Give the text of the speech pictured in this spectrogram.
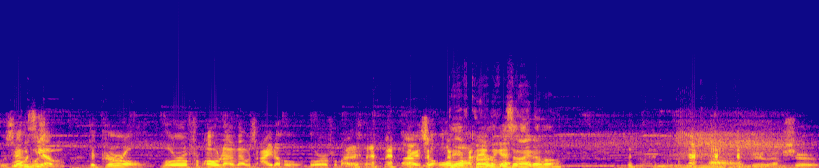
Was What that was was yeah? it the girl Laura from? Oh no, that was Idaho. Laura from Idaho. All right, so They Omaha. have man, carnivals in Idaho? oh, dude, I'm sure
